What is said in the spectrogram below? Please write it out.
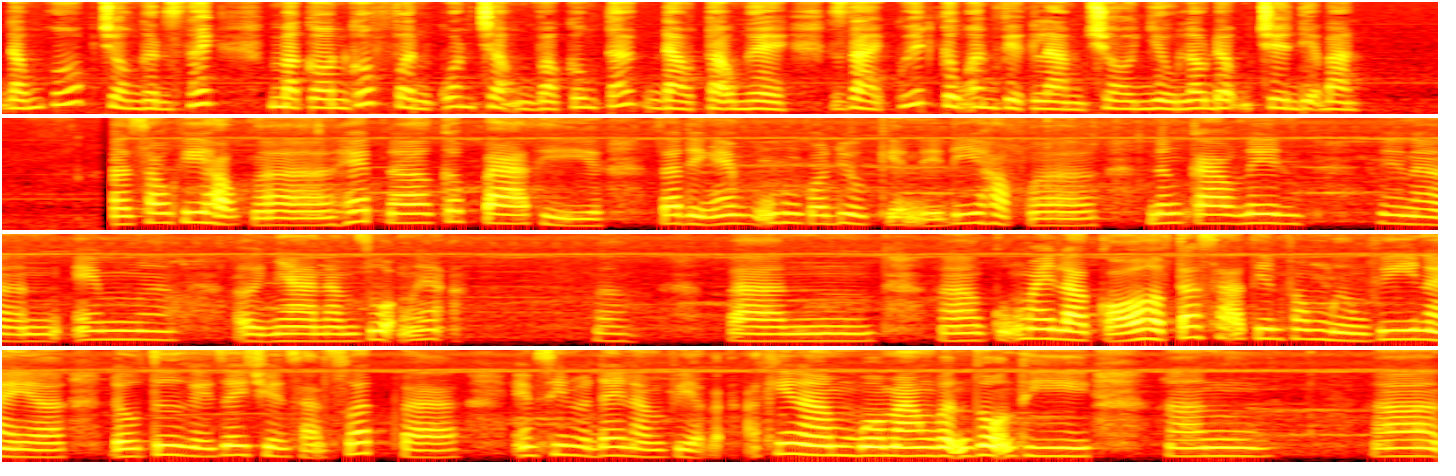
đóng góp cho ngân sách mà còn góp phần quan trọng vào công tác đào tạo nghề, giải quyết công ăn việc làm cho nhiều lao động trên địa bàn. À, sau khi học à, hết à, cấp 3 thì gia đình em cũng không có điều kiện để đi học nâng cao lên nên là em ở nhà làm ruộng đấy ạ. Vâng. Và à, cũng may là có hợp tác xã Tiên Phong Mường Vi này à, đầu tư cái dây chuyền sản xuất và em xin vào đây làm việc. À, khi là mùa màng vận rộn thì à, à,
